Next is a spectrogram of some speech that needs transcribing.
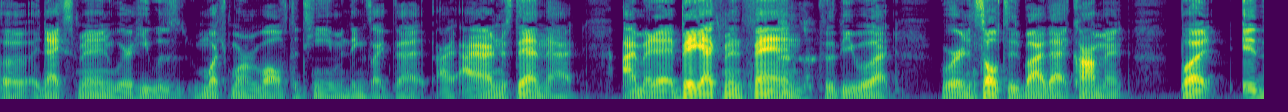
uh, an X Men where he was much more involved with the team and things like that. I, I understand that. I'm a big X Men fan for the people that were insulted by that comment. But it,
